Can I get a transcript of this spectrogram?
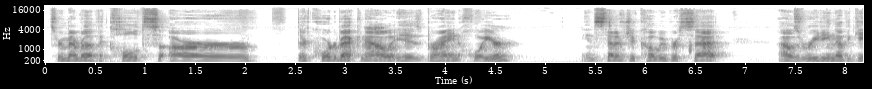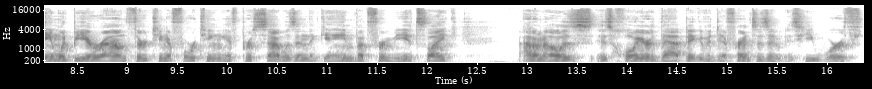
Let's remember that the Colts are their quarterback now is Brian Hoyer instead of Jacoby Brissett. I was reading that the game would be around 13 or 14 if Brissett was in the game, but for me, it's like I don't know. Is is Hoyer that big of a difference? Is it is he worth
